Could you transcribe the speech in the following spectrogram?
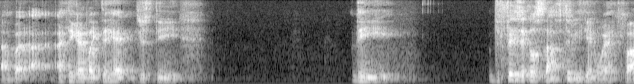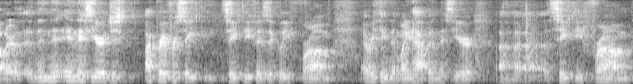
uh, but I, I, think I'd like to hit just the the the physical stuff to begin with, Father. In, in this year, just I pray for safety, safety physically from everything that might happen this year, uh, safety from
